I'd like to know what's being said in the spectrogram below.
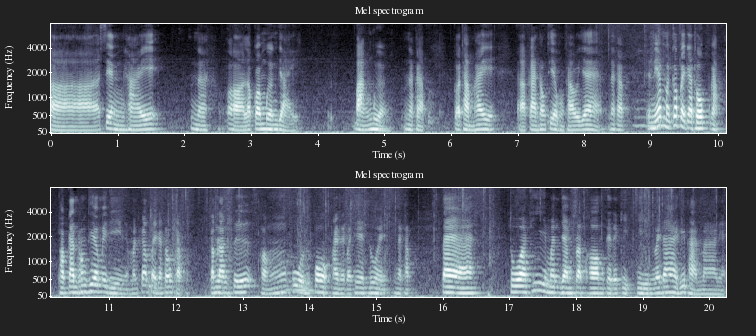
อ่าเซี่ยงไฮ้นะอ่าแล้วก็เมืองใหญ่บางเมืองนะครับ ก็ทำให้อ่าการท่องเที่ยวของเขาแย่นะครับอันเนี้ยมันก็ไปกระทบกับพอการท่องเที่ยวไม่ดีเนี่ยมันก็ไปกระทบกับกำลังซื้อของผู้บริโภคภายในประเทศด้วยนะครับ แต่ ตัวที่มันยังประคองเศรษฐกิจจีนไว้ได้ที่ผ่านมาเนี่ย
